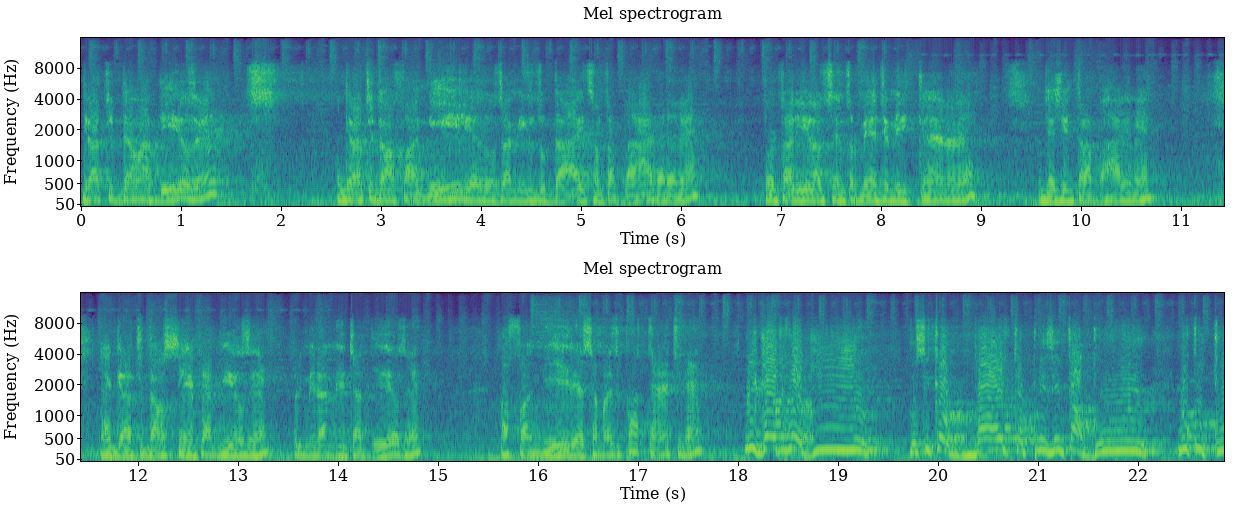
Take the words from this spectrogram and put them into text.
Gratidão a Deus, né? Gratidão à família, aos amigos do DAI Santa Bárbara, né? Portaria lá do Centro Médio Americano, né? Onde a gente trabalha, né? É gratidão sempre a Deus, né? Primeiramente a Deus, né? A família, essa é mais importante, né? Obrigado, Vaguinho! Você que é o baita apresentador, locutor,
